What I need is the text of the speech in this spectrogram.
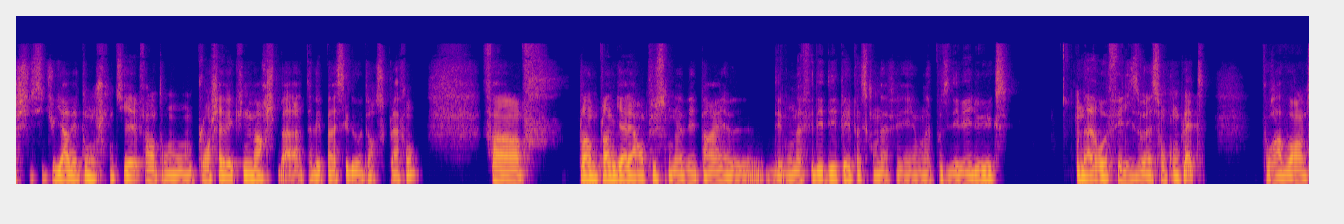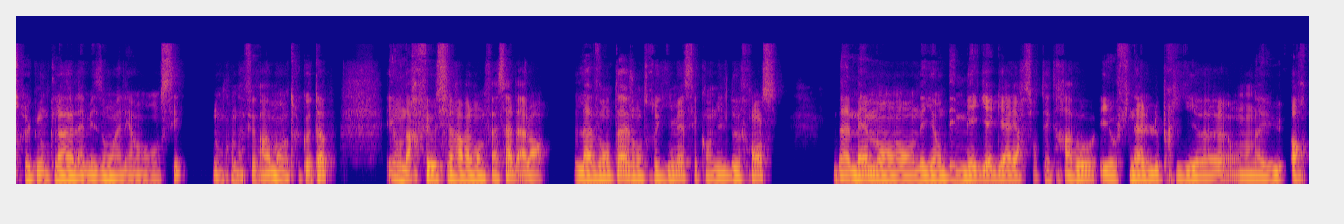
si tu gardais ton chantier, enfin ton plancher avec une marche, bah t'avais pas assez de hauteur sous plafond. Enfin plein de plein de galères. En plus, on avait pareil, euh, on a fait des DP parce qu'on a posé des Velux. On a refait l'isolation complète pour avoir un truc. Donc là, la maison elle est en C. Donc on a fait vraiment un truc au top. Et on a refait aussi le ravalement de façade. Alors l'avantage entre guillemets, c'est qu'en Ile-de-France, bah même en ayant des méga galères sur tes travaux et au final le prix euh, on en a eu hors,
